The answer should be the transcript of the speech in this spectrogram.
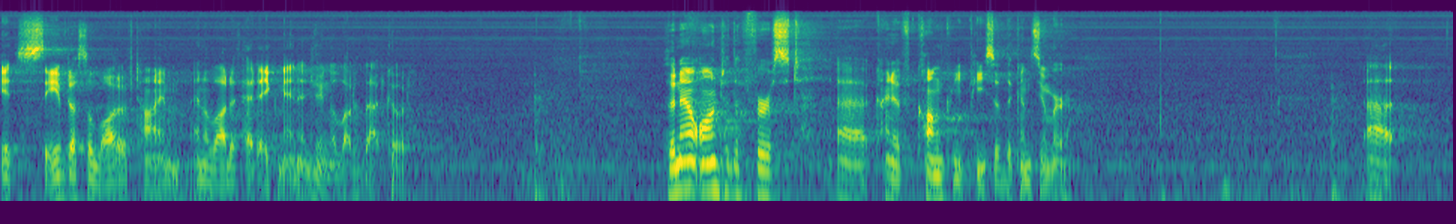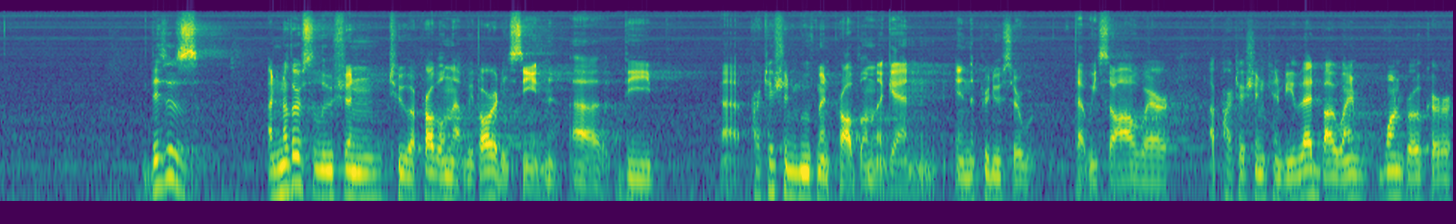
it saved us a lot of time and a lot of headache managing a lot of that code. So now on to the first uh, kind of concrete piece of the consumer, uh, this is another solution to a problem that we've already seen, uh, the uh, partition movement problem again in the producer that we saw where a partition can be led by one, one broker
